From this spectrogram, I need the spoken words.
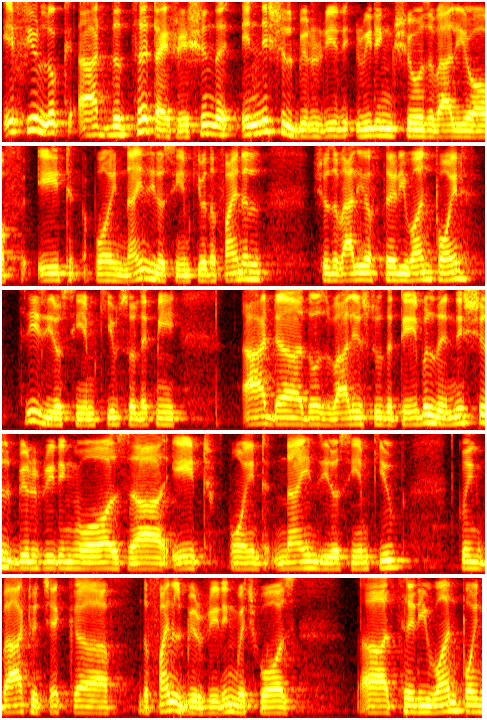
If you look at the third titration, the initial reading shows a value of 8.90 cm and the final shows a value of 31.30 cm cube. So let me add uh, those values to the table. The initial burette reading was uh, 8.90 cm cube going back to check uh, the final burette reading which was uh, 31.30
